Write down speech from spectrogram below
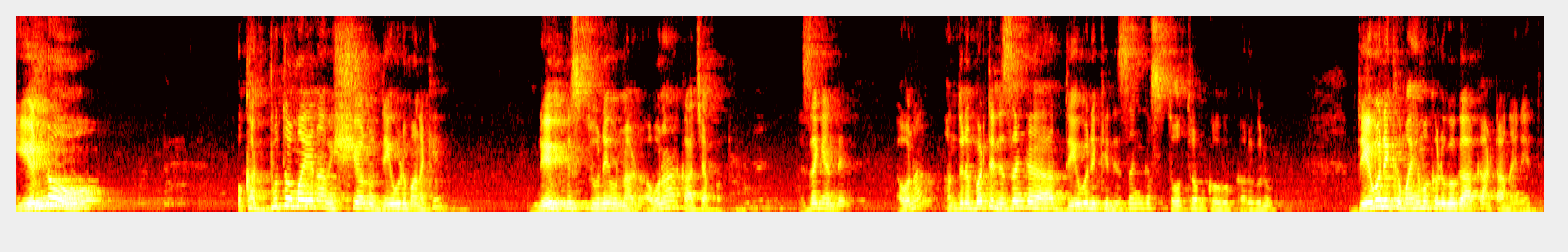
ఎన్నో ఒక అద్భుతమైన విషయాలు దేవుడు మనకి నేర్పిస్తూనే ఉన్నాడు. అవునా? కాచేప. నిజంగా అండి. అవునా? అందుని బట్టి నిజంగా దేవునికి నిజంగా స్తోత్రం కలుగు కలుగును. దేవునికి మహిమ కలుగుగాక అంటాను నేనైతే.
